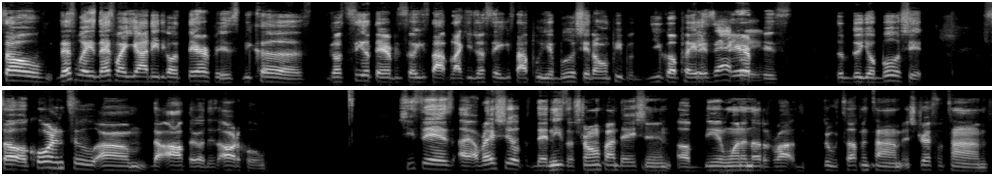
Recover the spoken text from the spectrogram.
so that's why that's why y'all need to go to therapists because go see a therapist so you stop like you just said you stop putting your bullshit on people. You go pay this Exactly. therapist to do your bullshit. So according to um the author of this article, she says a relationship that needs a strong foundation of being one another's rock through tough and times and stressful times,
